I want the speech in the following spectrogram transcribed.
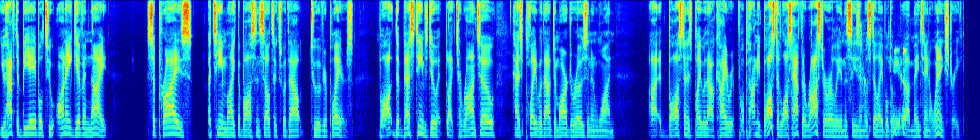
You have to be able to, on a given night, surprise a team like the Boston Celtics without two of your players. The best teams do it. Like Toronto has played without DeMar DeRozan and won. Uh, Boston has played without Kyrie. I mean, Boston lost half their roster early in the season, was still able to yeah. uh, maintain a winning streak.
